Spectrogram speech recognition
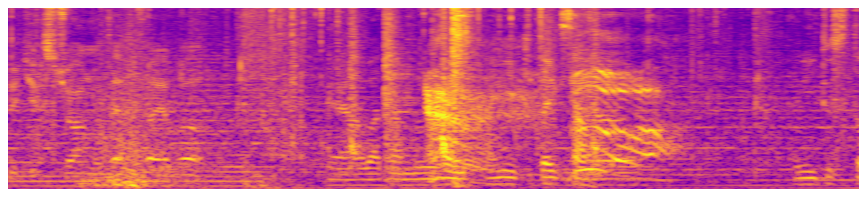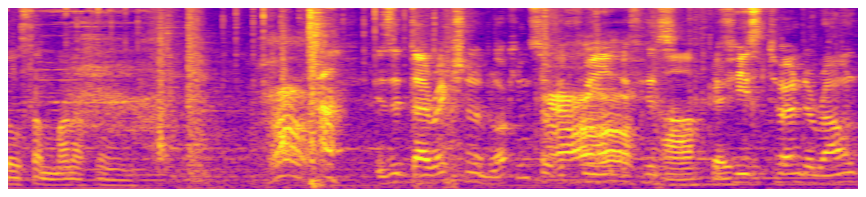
Dude, you're strong with that fireball. Yeah, but I'm losing. I need to take some. Oh. I need to steal some mana from him. Is it directional blocking? So if we, if his, Ah, okay. if he's turned around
